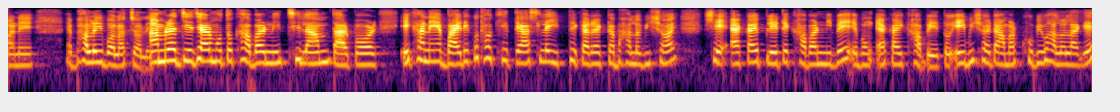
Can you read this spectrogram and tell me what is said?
মানে ভালোই বলা চলে। আমরা যে যার মতো খাবার নিচ্ছিলাম, তারপর এখানে বাইরে কোথাও খেতে আসলে ইফতেকারের একটা ভালো বিষয়। সে একাই প্লেটে খাবার নিবে এবং একাই খাবে। তো এই বিষয়টা আমার খুবই ভালো লাগে।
